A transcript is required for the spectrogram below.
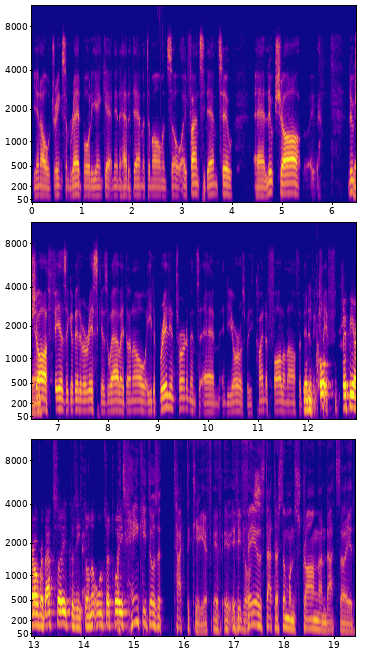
you know, drinks some Red Bull, he ain't getting in ahead of them at the moment. So I fancy them too. Uh, Luke Shaw. Luke yeah. Shaw feels like a bit of a risk as well. I don't know. He had a brilliant tournament um, in the Euros, but he's kind of fallen off a bit Did of a cliff. Trippier over that side because he's done it once or twice. I think he does it tactically. If if if, if he, he feels that there's someone strong on that side,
